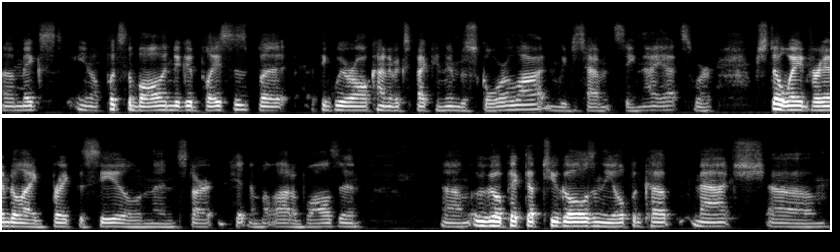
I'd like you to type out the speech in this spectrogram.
uh, makes you know puts the ball into good places. But I think we were all kind of expecting him to score a lot, and we just haven't seen that yet. So we're, we're still waiting for him to like break the seal and then start hitting a lot of balls in. Um, Ugo picked up two goals in the Open Cup match, um,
